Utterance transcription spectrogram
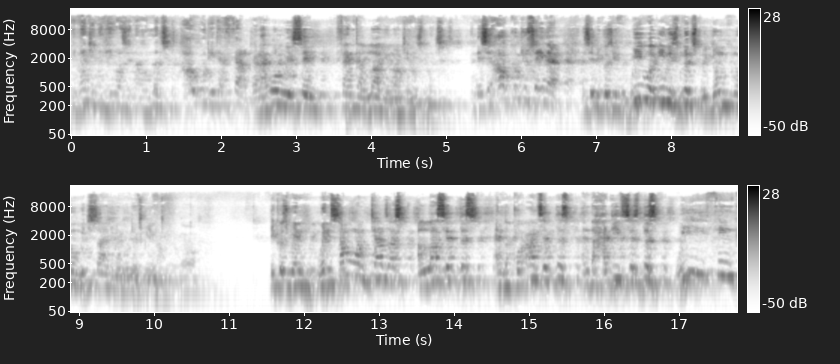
Imagine if he was in our midst, how would it have felt? And I always say, Thank Allah you're not in his midst. And they say, How could you say that? I say, Because if we were in his midst, we don't know which side we would have been on. Because when, when someone tells us Allah said this and the Quran said this and the Hadith says this, we think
